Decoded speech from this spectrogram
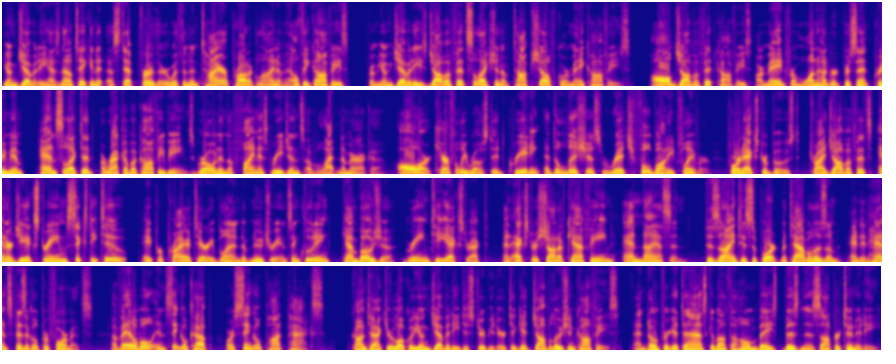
Youngevity has now taken it a step further with an entire product line of healthy coffees from Youngevity's JavaFit selection of top shelf gourmet coffees. All JavaFit coffees are made from 100% premium hand selected Arabica coffee beans grown in the finest regions of Latin America. All are carefully roasted, creating a delicious, rich, full bodied flavor. For an extra boost, try JavaFit's Energy Extreme 62, a proprietary blend of nutrients including cambogia, green tea extract, an extra shot of caffeine, and niacin. Designed to support metabolism and enhance physical performance. Available in single cup or single pot packs. Contact your local Youngevity distributor to get Jovolution coffees. And don't forget to ask about the home based business opportunity.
